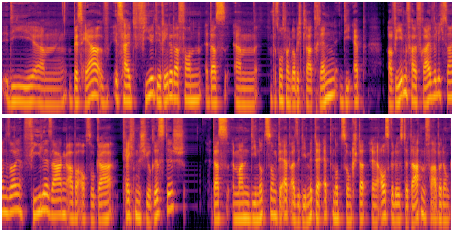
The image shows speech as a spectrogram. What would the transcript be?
die ähm, bisher ist halt viel die Rede davon, dass, ähm, das muss man glaube ich klar trennen, die App auf jeden Fall freiwillig sein soll. Viele sagen aber auch sogar technisch juristisch, dass man die Nutzung der App, also die mit der App-Nutzung äh, ausgelöste Datenverarbeitung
